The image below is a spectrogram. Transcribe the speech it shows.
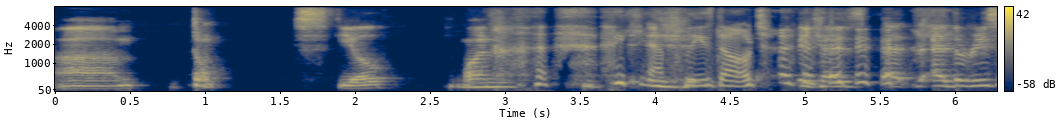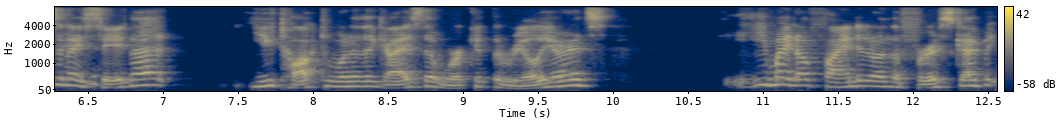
Um, don't steal one. yeah, please don't. because and the reason I say that, you talk to one of the guys that work at the rail yards, you might not find it on the first guy, but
